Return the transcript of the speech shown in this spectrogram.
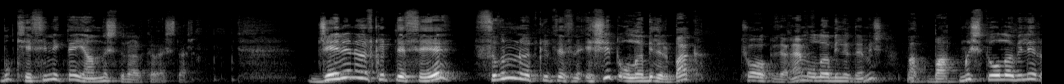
Bu kesinlikle yanlıştır arkadaşlar. C'nin öz kütlesi sıvının öz kütlesine eşit olabilir. Bak çok güzel. Hem olabilir demiş. Bak batmış da olabilir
